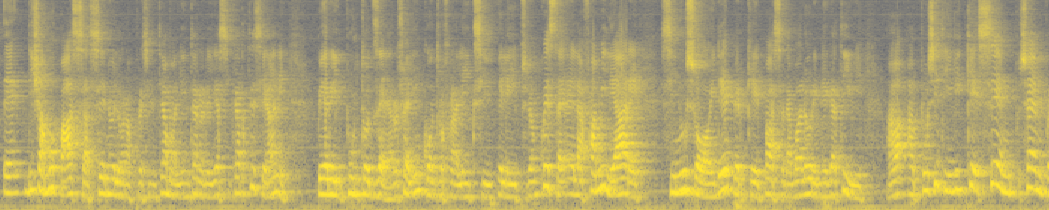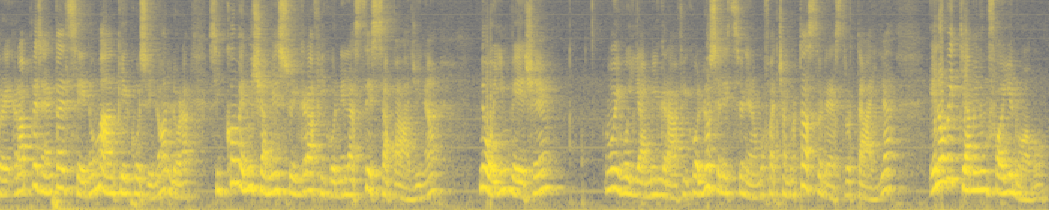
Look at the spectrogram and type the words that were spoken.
eh, diciamo passa se noi lo rappresentiamo all'interno degli assi cartesiani per il punto 0, cioè l'incontro fra le x e le y. Questa è la familiare sinusoide perché passa da valori negativi a, a positivi che sem sempre rappresenta il seno ma anche il coseno. Allora, siccome lui ci ha messo il grafico nella stessa pagina, noi invece noi vogliamo il grafico, lo selezioniamo, facciamo tasto destro, taglia e lo mettiamo in un foglio nuovo.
